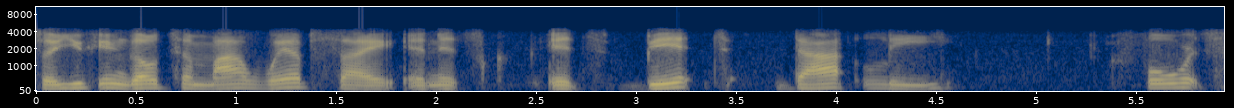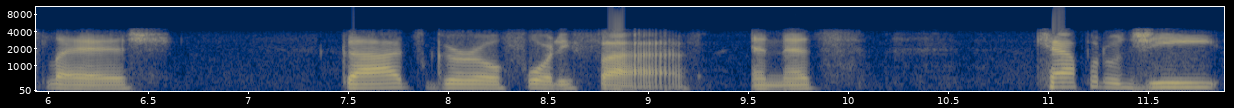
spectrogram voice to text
So you can go to my website and it's it's bit.ly forward slash God's Girl 45. And that's capital G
